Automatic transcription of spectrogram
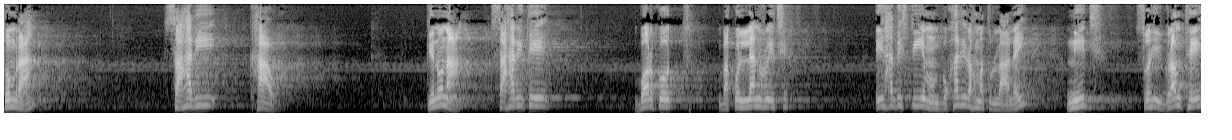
তোমরা সাহারি খাও, কেননা সাহারিতে বরকত বা কল্যাণ রয়েছে। এই হাদিসটি এবং বোখারি রহমতুল্লাহ আলাই নিজ সহি গ্রন্থে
